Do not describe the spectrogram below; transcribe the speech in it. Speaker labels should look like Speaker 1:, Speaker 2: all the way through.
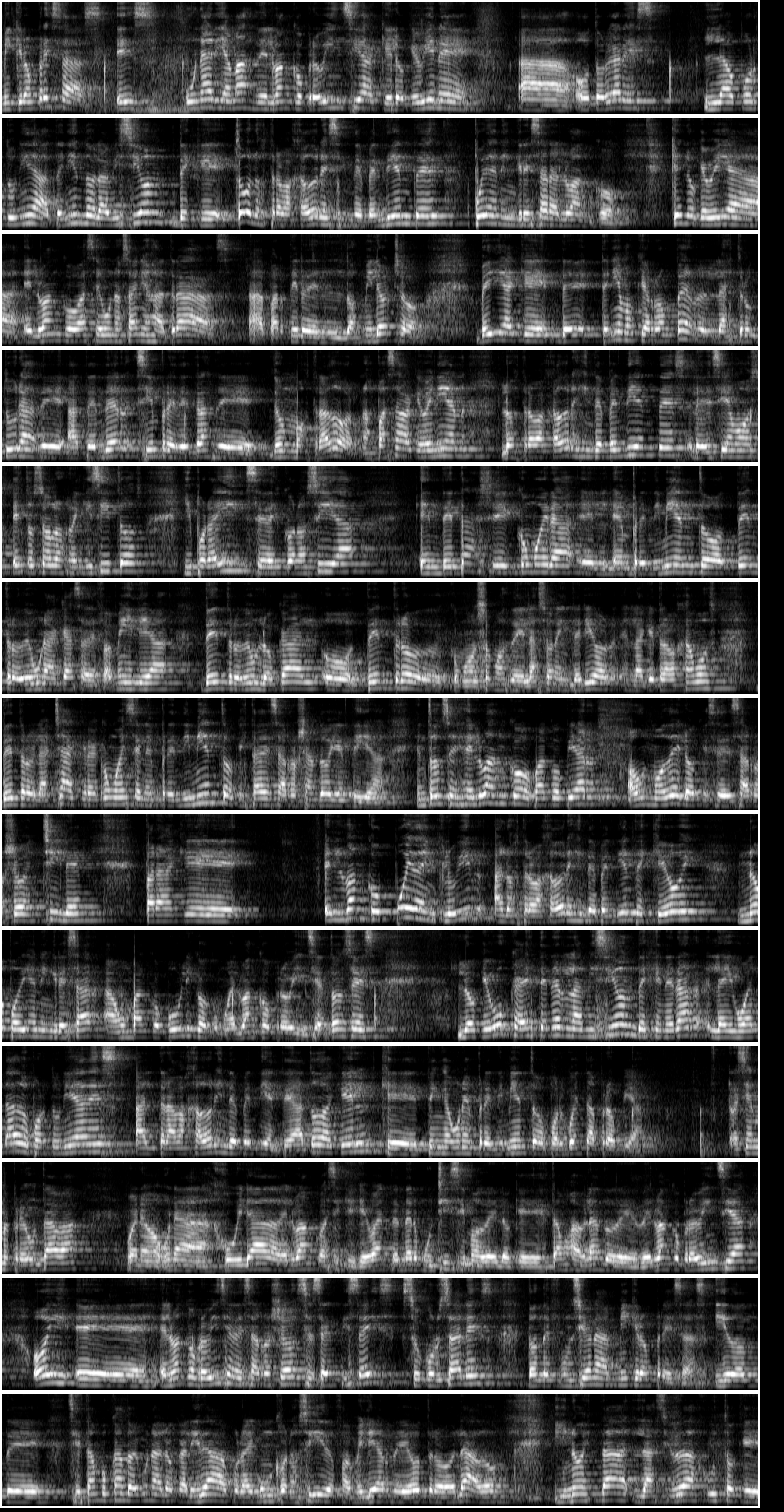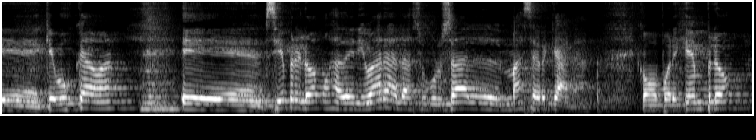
Speaker 1: Microempresas es un área más del Banco Provincia que lo que viene a otorgar es la oportunidad, teniendo la visión de que todos los trabajadores independientes puedan ingresar al banco. ¿Qué es lo que veía el banco hace unos años atrás, a partir del 2008? Veía que teníamos que romper la estructura de atender siempre detrás de, de, un mostrador. Nos pasaba que venían los trabajadores independientes, les decíamos estos son los requisitos y por ahí se desconocía en detalle cómo era el emprendimiento dentro de una casa de familia, dentro de un local o dentro, como somos de la zona interior en la que trabajamos, dentro de la chacra, cómo es el emprendimiento que está desarrollando hoy en día. Entonces el banco va a copiar a un modelo que se desarrolló en Chile para que el banco pueda incluir a los trabajadores independientes que hoy no podían ingresar a un banco público como el Banco Provincia. Entonces, lo que busca es tener la misión de generar la igualdad de oportunidades al trabajador independiente, a todo aquel que tenga un emprendimiento por cuenta propia. Recién me preguntaba, bueno, una jubilada del banco, así que que va a entender muchísimo de lo que estamos hablando del Banco Provincia. Hoy eh, el Banco Provincia desarrolló 66 sucursales donde funcionan microempresas y donde si están buscando alguna localidad por algún conocido, familiar de otro lado y no está la ciudad justo que, buscaban, eh, siempre lo vamos a derivar a la sucursal más cercana. Como por ejemplo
